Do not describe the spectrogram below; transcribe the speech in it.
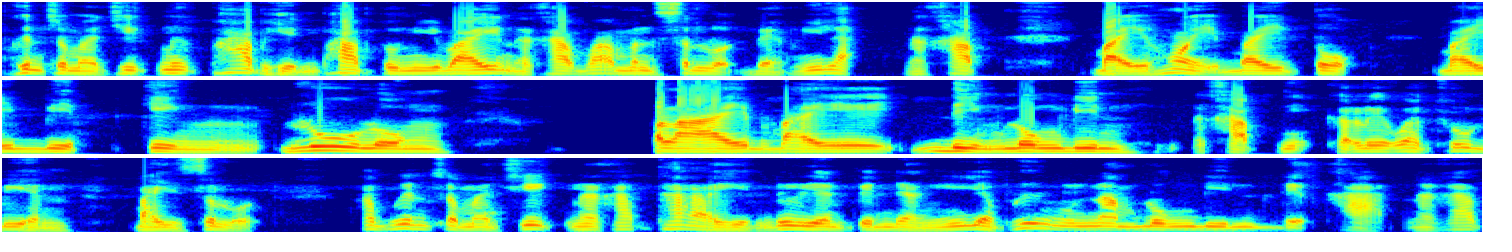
เพื่อนสมาชิกนึกภาพเห็นภาพตรงนี้ไว้นะครับ ว่ามันสลดแบบนี้แหละนะครับ ใบห้อยใบตก ใบบิดกิ่งลู่ลง ปลายใบดิ่งลงดินนะครับนี่เขาเรียกว่าทุเรียนใบสลดถ้าเพื่อนสมาชิกนะครับ ถ้าเห็นทุเรียนเป็นอย่างนี้อย่าเพิ่งนำลงดินเด็ดขาดนะครับ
